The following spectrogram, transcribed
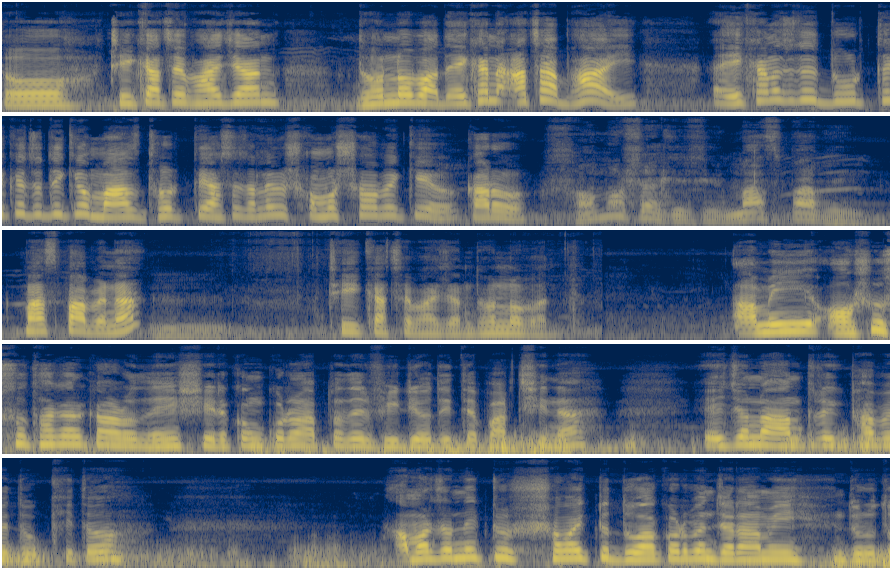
তো ঠিক আছে ভাইজান ধন্যবাদ। এখানে আচ্ছা ভাই এখানে যদি দূর থেকে যদি কেউ মাছ ধরতে আসে তাহলে সমস্যা হবে কেউ? কারও? সমস্যা কিছু মাছ পাবে। মাছ পাবে না? ঠিক আছে ভাইজান ধন্যবাদ। আমি অসুস্থ থাকার কারণে সেরকম কোনো আপনাদের ভিডিও দিতে পারছি না। এই জন্য আন্তরিকভাবে দুঃখিত। আমার জন্য একটু সবাই একটু দোয়া করবেন যেন আমি দ্রুত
